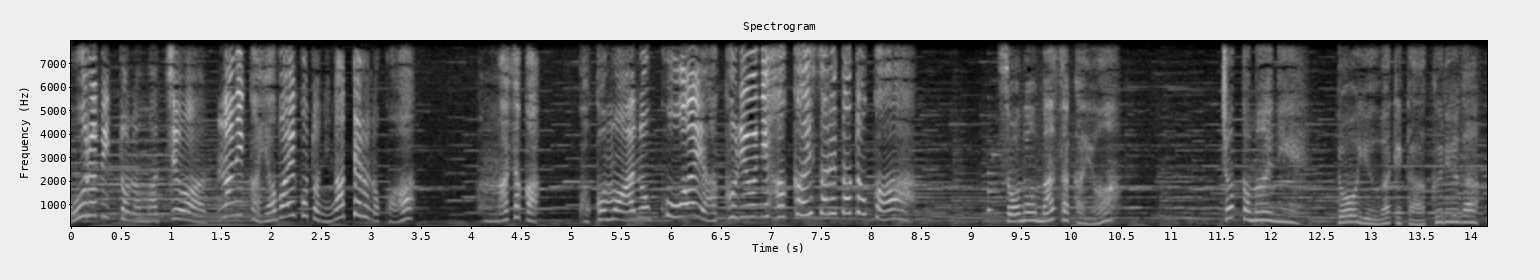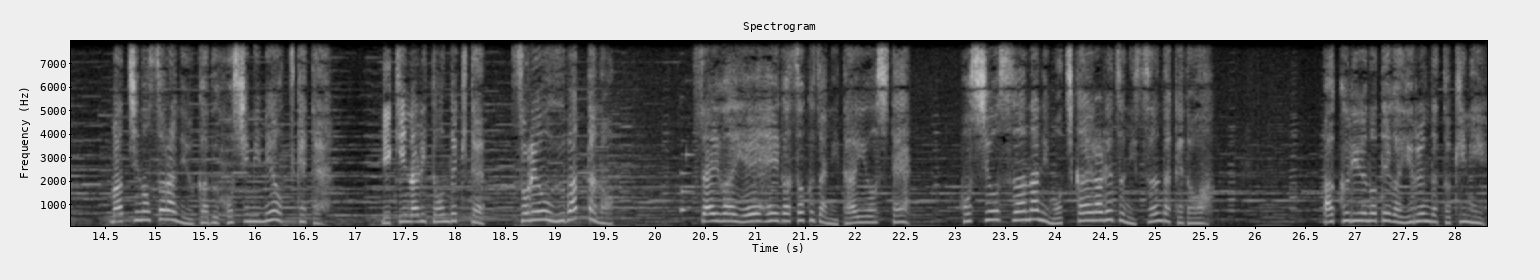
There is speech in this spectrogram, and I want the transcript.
オルビットの街は何かヤバいことになってるのか？まさか、ここもあの怖い悪霊に破壊されたとか。そのまさかよ。ちょっと前にどういうわけか悪霊が街の空に浮かぶ星に目をつけていきなり飛んできてそれを奪ったの。幸い衛兵が即座に対応して星を巣穴に持ち帰られずに済んだけど。悪霊の手が緩んだ時に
